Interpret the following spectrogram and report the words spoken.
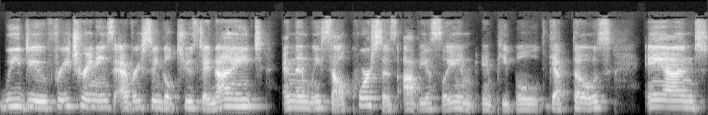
we do free trainings every single Tuesday night and then we sell courses obviously and, and people get those and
